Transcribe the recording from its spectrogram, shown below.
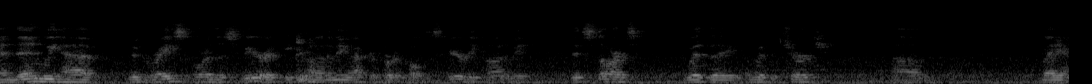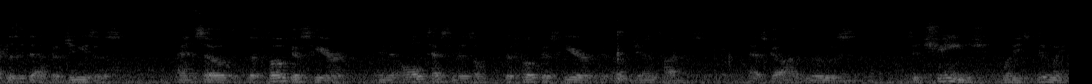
And then we have the grace or the spirit economy, I prefer to call it the spirit economy, that starts with the with the church um, right after the death of Jesus. And so the focus here in the Old Testament is on, the focus here is on Gentiles as God moves to change what He's doing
